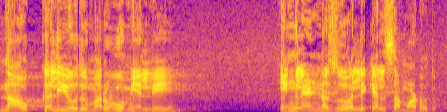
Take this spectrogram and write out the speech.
ನಾವು ಕಲಿಯುವುದು ಮರುಭೂಮಿಯಲ್ಲಿ ಇಂಗ್ಲೆಂಡ್ನ ಝೂ ಅಲ್ಲಿ ಕೆಲಸ ಮಾಡೋದು.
